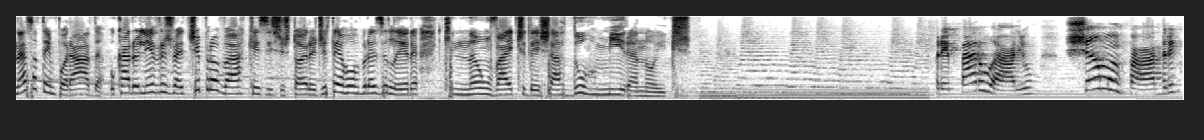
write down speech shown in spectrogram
Nessa temporada, o Caro Livros vai te provar que existe história de terror brasileira que não vai te deixar dormir à noite. Prepara o alho, chama um padre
